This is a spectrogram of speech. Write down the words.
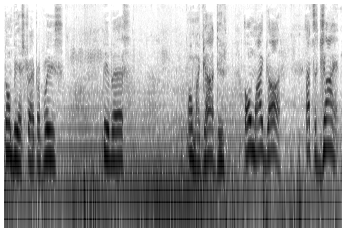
Don't be a striper, please. Be a bass. Oh my God, dude. Oh my God. That's a giant.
